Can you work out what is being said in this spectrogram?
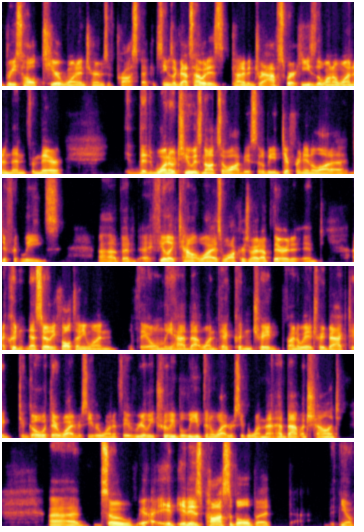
Breece Hall tier one in terms of prospect. It seems like that's how it is kind of in drafts where he's the 101 and then from there the 102 is not so obvious. It'll be different in a lot of different leagues. Uh, but I feel like talent wise, Walker's right up there. And, and, I couldn't necessarily fault anyone if they only had that one pick, couldn't trade, find a way to trade back to, to go with their wide receiver one if they really truly believed in a wide receiver one that had that much talent. Uh, so it, it is possible, but you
